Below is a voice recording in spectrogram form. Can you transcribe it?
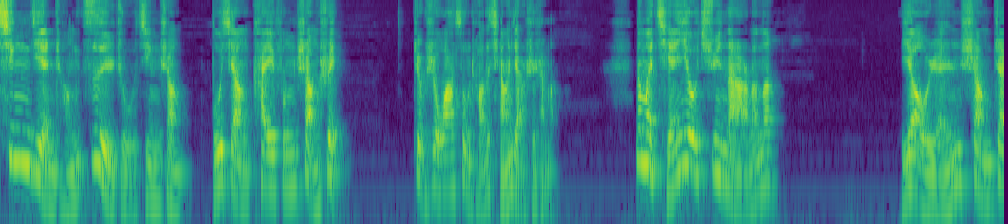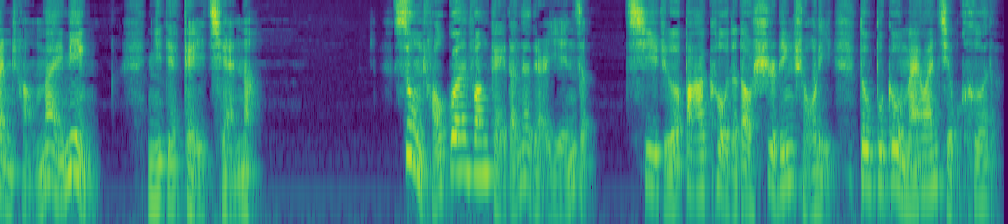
清建成自主经商，不向开封上税，这不是挖宋朝的墙角是什么？那么钱又去哪儿了呢？要人上战场卖命，你得给钱呐。宋朝官方给的那点银子，七折八扣的到士兵手里都不够买碗酒喝的，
